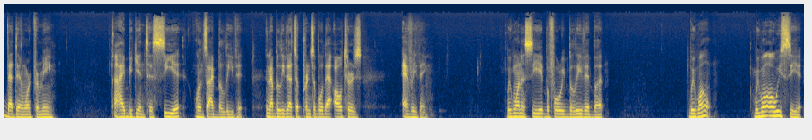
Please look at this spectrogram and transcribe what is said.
that didn't work for me. I begin to see it once I believe it. And I believe that's a principle that alters everything. We want to see it before we believe it, but we won't. We won't always see it.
